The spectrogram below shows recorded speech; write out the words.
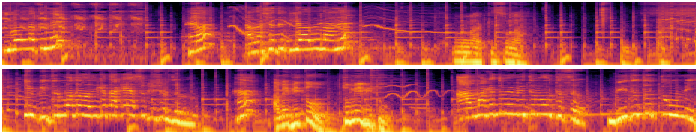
কি বললা তুমি? হ্যাঁ? আমার সাথে বিয়ে হবে মানে? না কিছু না। কি ভিতর মতো ওদিকে তাকিয়ে আছো কিসের জন্য? হ্যাঁ? আমি ভিতু তুমি ভিতু। আমাকে তুমি বিতু বলতেছো। বিতু তো তুমি।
